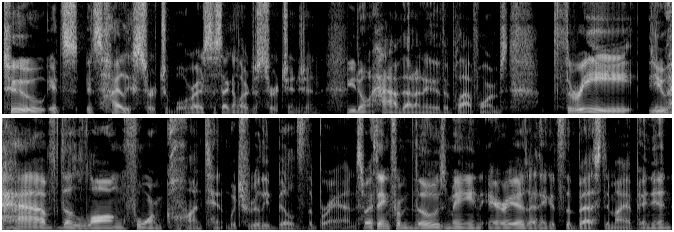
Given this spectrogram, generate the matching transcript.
Two, it's it's highly searchable, right? It's the second largest search engine. You don't have that on any other platforms. Three, you have the long form content, which really builds the brand. So I think from those main areas, I think it's the best in my opinion,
